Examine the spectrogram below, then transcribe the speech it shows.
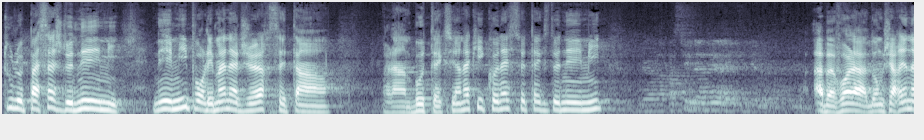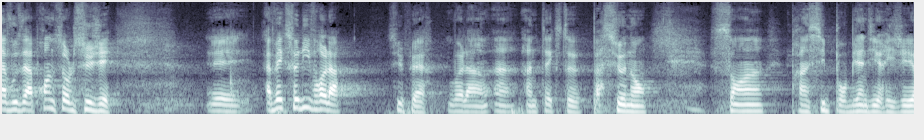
tout le passage de Néhémie. Néhémie, pour les managers, c'est un, beau texte. Il y en a qui connaissent ce texte de Néhémie? Ah ben voilà, donc j'ai rien à vous apprendre sur le sujet. Et avec ce livre-là, super, voilà un, texte passionnant, 101 principes pour bien diriger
